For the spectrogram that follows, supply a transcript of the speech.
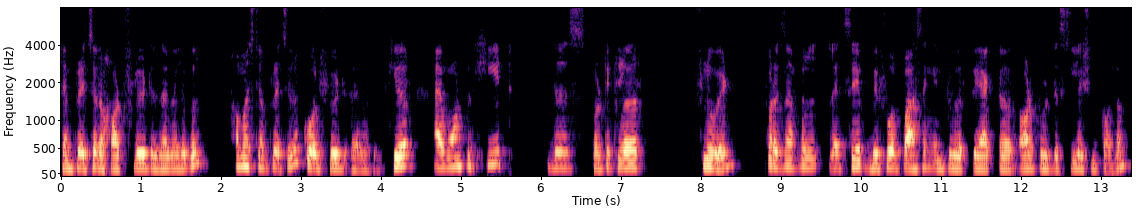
temperature a hot fluid is available, how much temperature a cold fluid is available. Here, I want to heat this particular fluid. For example, let's say before passing into a reactor or to a distillation column,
